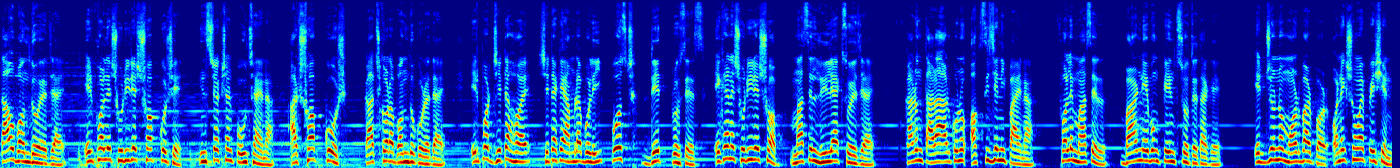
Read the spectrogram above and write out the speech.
তাও বন্ধ হয়ে যায়। এর ফলে শরীরের সব কোষে ইনস্ট্রাকশন পৌঁছায় না আর সব কোষ কাজ করা বন্ধ করে দেয়। এরপর যেটা হয়, সেটাকে আমরা বলি পোস্ট ডেথ প্রসেস এখানে শরীরের সব মাসেল রিল্যাক্স হয়ে যায়, কারণ তারা আর কোনো অক্সিজেনই পায় না। ফলে মাসেল বার্ন এবং টেন্স হতে থাকে। এর জন্য মরবার পর অনেক সময় পেশেন্ট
